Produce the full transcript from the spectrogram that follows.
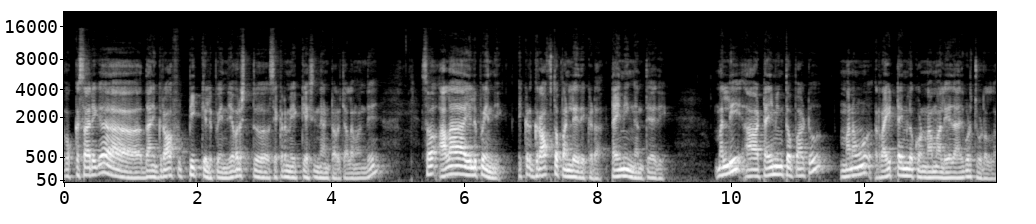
ఒక్కసారిగా దాని గ్రాఫ్ పీక్ వెళ్ళిపోయింది. ఎవరెస్ట్ శిఖరం ఎక్కేసింది అంటారు చాలామంది. సో అలా వెళ్ళిపోయింది. ఇక్కడ గ్రాఫ్తో పని లేదు ఇక్కడ. టైమింగ్ అంతే అది. మళ్ళీ ఆ టైమింగ్తో పాటు మనము రైట్ టైంలో కొన్నామా లేదా అది కూడా చూడాలి.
